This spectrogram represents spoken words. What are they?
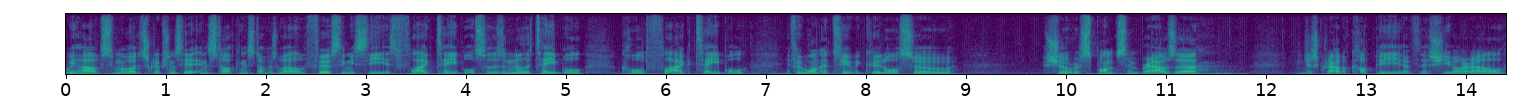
we have some of our descriptions here in stock in stock as well. The first thing we see is flag table. So there's another table called flag table. If we wanted to, we could also show response in browser. You can just grab a copy of this URL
